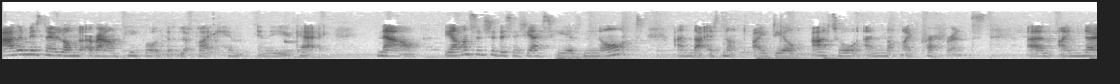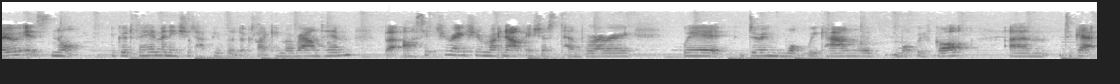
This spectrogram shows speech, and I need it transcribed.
Adam is no longer around people that look like him in the UK. Now, the answer to this is yes, he is not, and that is not ideal at all and not my preference. Um, I know it's not good for him and he should have people that look like him around him, but our situation right now is just temporary. We're doing what we can with what we've got. Um, to get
